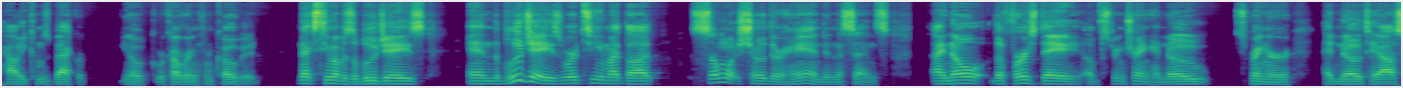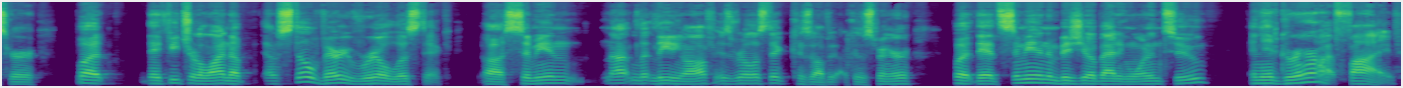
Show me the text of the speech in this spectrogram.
how he comes back, you know, recovering from COVID. Next team up is the Blue Jays, and the Blue Jays were a team I thought somewhat showed their hand in a sense. I know the first day of spring training had no Springer, had no Teoscar, but they featured a lineup that was still very realistic. Uh, Semien not leading off is realistic because of because of Springer, but they had Semien and Biggio batting one and two, and they had Guerrero at five.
